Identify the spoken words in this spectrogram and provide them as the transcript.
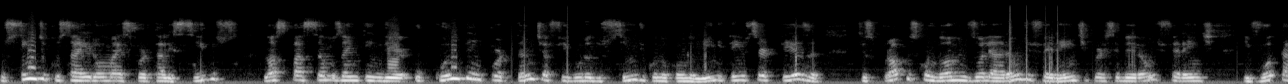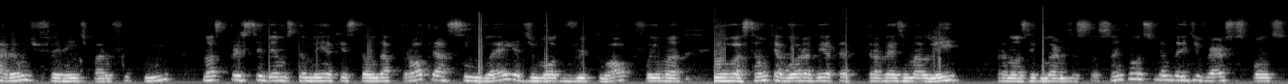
Os síndicos saíram mais fortalecidos, nós passamos a entender o quanto é importante a figura do síndico no condomínio e tenho certeza que os próprios condôminos olharão diferente, perceberão diferente e votarão diferente para o futuro. Nós percebemos também a questão da própria assembleia de modo virtual, que foi uma inovação que agora veio até através de uma lei para nós regularmos a situação. Então nós tivemos aí diversos pontos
